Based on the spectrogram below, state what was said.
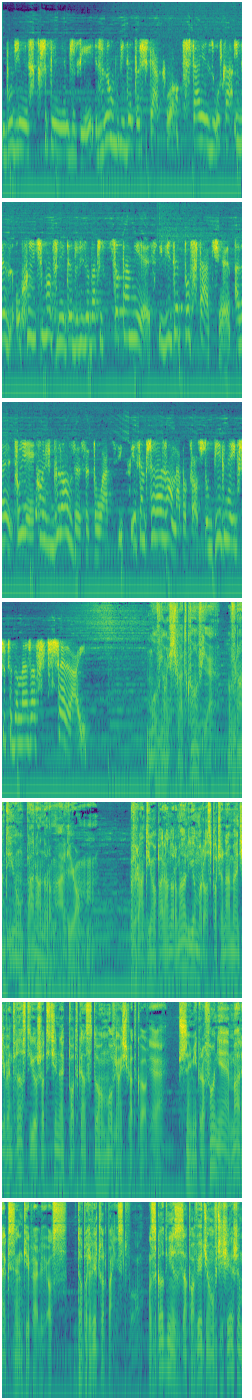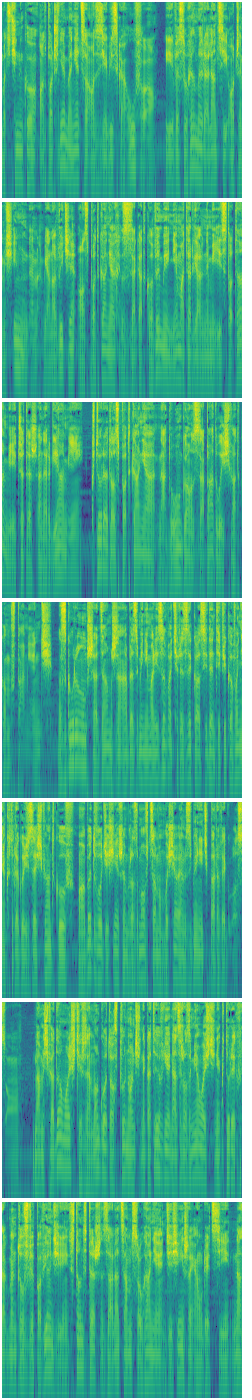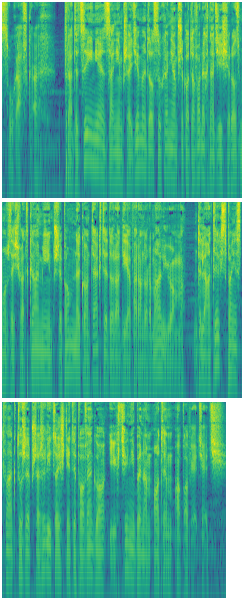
Budzi mnie skrzypieniem drzwi, znów widzę to światło. Wstaję z łóżka, idę uchylić mocniej te drzwi, zobaczyć co tam jest. I widzę postacie, ale czuję jakąś grozę sytuacji. Jestem przerażona po prostu. Biegnę i krzyczę do męża, strzelaj. Mówią świadkowie w Radiu Paranormalium. W Radio Paranormalium rozpoczynamy 19 już odcinek podcastu Mówią Świadkowie. Przy mikrofonie Marek Sękiewelios. Dobry wieczór Państwu. Zgodnie z zapowiedzią w dzisiejszym odcinku odpoczniemy nieco od zjawiska UFO i wysłuchamy relacji o czymś innym, mianowicie o spotkaniach z zagadkowymi niematerialnymi istotami czy też energiami, które to spotkania na długo zapadły świadkom w pamięć. Z góry uprzedzam, że aby zminimalizować ryzyko zidentyfikowania któregoś ze świadków, obydwu dzisiejszym rozmówcom musiałem zmienić barwę głosu. Mam świadomość, że mogło to wpłynąć negatywnie na zrozumiałość niektórych fragmentów wypowiedzi, stąd też zalecam słuchanie dzisiejszej audycji na słuchawkach. Tradycyjnie, zanim przejdziemy do słuchania przygotowanych na dziś rozmów ze świadkami, przypomnę kontakty do Radia Paranormalium dla tych z Państwa, którzy przeżyli coś nietypowego i chcieliby nam o tym opowiedzieć.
